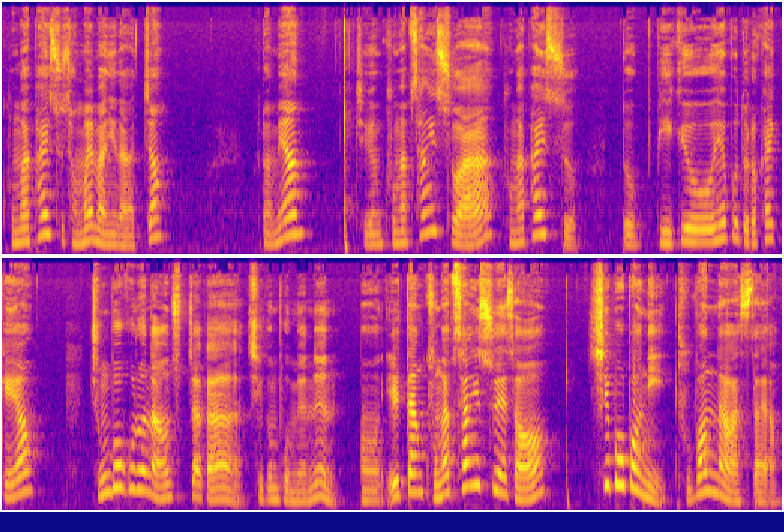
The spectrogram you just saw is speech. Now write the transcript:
궁합 하이수 정말 많이 나왔죠? 그러면 지금 궁합 상위수와 궁합 하이수 또 비교해 보도록 할게요. 중복으로 나온 숫자가 지금 보면은 어, 일단 궁합 상위수에서 15번이 두 번 나왔어요.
